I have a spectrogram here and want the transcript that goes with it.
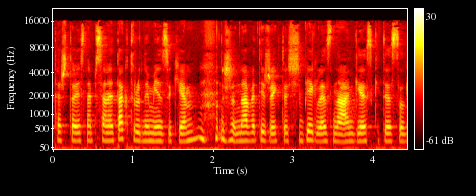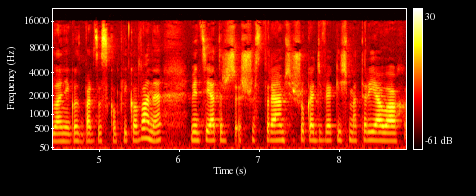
też to jest napisane tak trudnym językiem, że nawet jeżeli ktoś biegle zna angielski, to jest to dla niego bardzo skomplikowane, więc ja też starałam się szukać w jakichś materiałach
